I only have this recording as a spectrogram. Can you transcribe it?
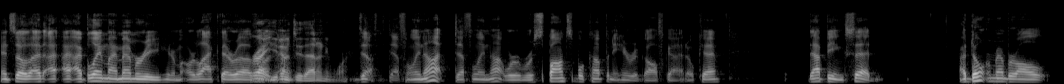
and so I, I, I blame my memory you know, or lack thereof. Right. on- You don't do that anymore. Def- definitely not. Definitely not. We're a responsible company here at Golf Guide. Okay. That being said, I don't remember all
